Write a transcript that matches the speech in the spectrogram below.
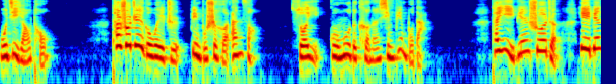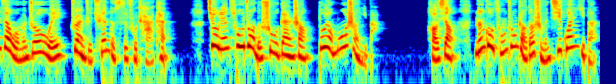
无忌摇头，他说这个位置并不适合安葬，所以古墓的可能性并不大。他一边说着，一边在我们周围转着圈的四处查看，就连粗壮的树干上都要摸上一把，好像能够从中找到什么机关一般。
